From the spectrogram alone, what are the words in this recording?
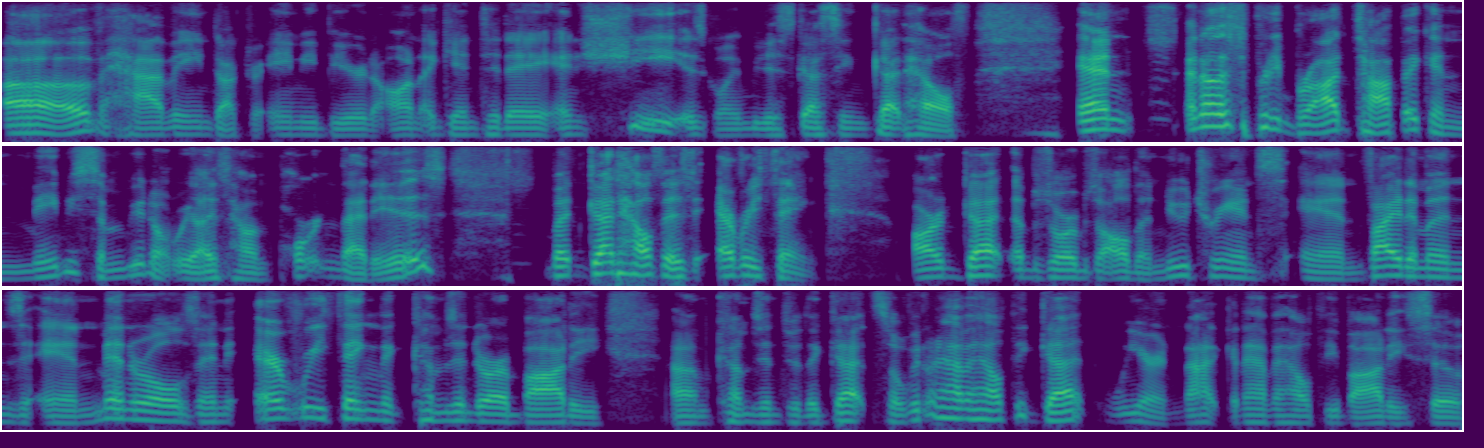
of having Dr. Amy Beard on again today, and she is going to be discussing gut health. And I know that's a pretty broad topic, and maybe some of you don't realize how important that is, but gut health is everything our gut absorbs all the nutrients and vitamins and minerals and everything that comes into our body um, comes into the gut. So if we don't have a healthy gut, we are not going to have a healthy body. So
